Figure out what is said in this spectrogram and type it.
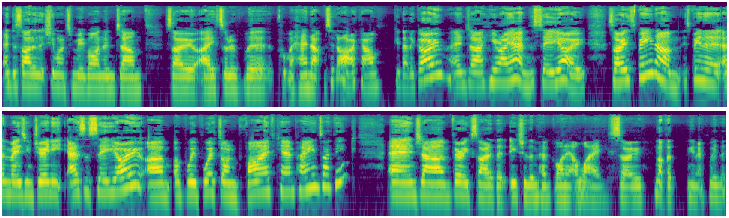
and decided that she wanted to move on. And um, so I sort of uh, put my hand up and said, "Oh, okay, I'll give that a go." And uh, here I am, the CEO. So it's been um it's been a, an amazing journey as the CEO. Um, we've worked on five campaigns, I think, and um, very excited that each of them have gone our way. So not that you know we're the,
